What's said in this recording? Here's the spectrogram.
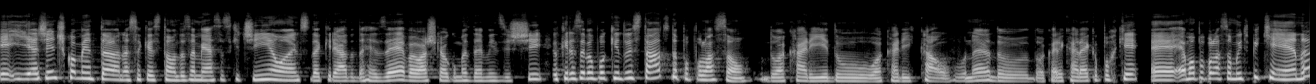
E, e, a gente comentando essa questão das ameaças que tinham antes da criada da reserva, eu acho que algumas devem existir. Eu queria saber um pouquinho do status da população do acari, do acari calvo, né? Do, do acari careca, porque é, é uma população muito pequena,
